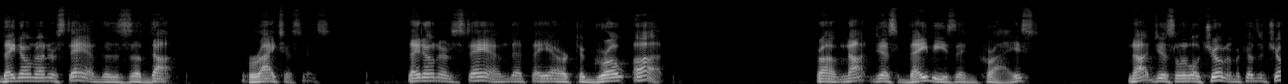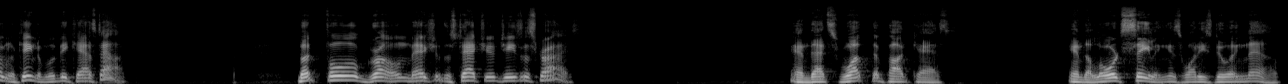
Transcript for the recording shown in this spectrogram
They don't understand the Zadok righteousness. They don't understand that they are to grow up from not just babies in Christ, not just little children, because the children of the kingdom will be cast out, but full grown, measure the stature of Jesus Christ. And that's what the podcast and the Lord's sealing is what he's doing now.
